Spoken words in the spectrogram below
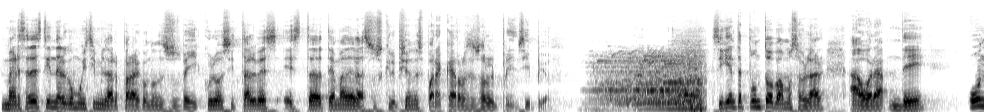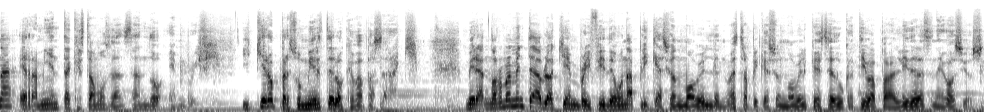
Mercedes tiene algo muy similar para algunos de sus vehículos y tal vez este tema de las suscripciones para carros es solo el principio. Siguiente punto, vamos a hablar ahora de una herramienta que estamos lanzando en Briefy. Y quiero presumirte lo que va a pasar aquí. Mira, normalmente hablo aquí en Briefy de una aplicación móvil, de nuestra aplicación móvil que es educativa para líderes de negocios.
